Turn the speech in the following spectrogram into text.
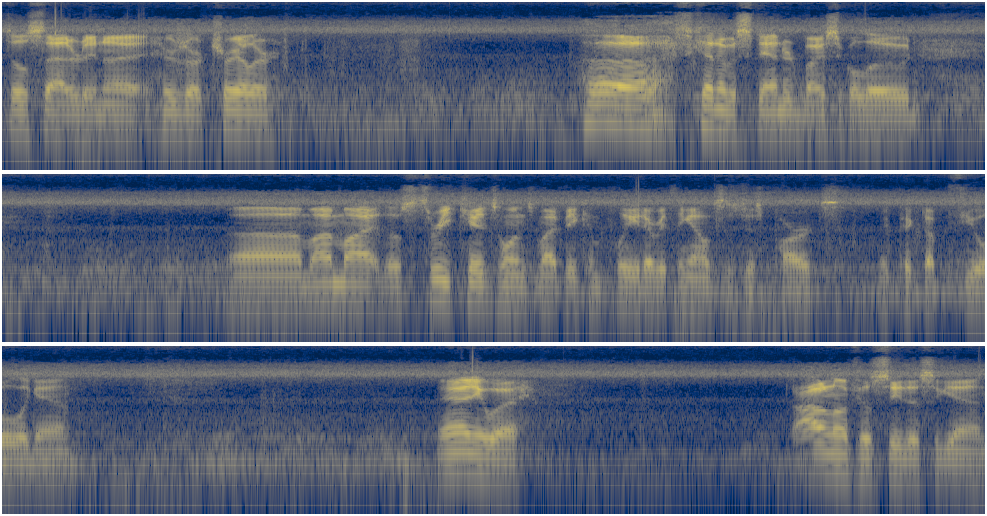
still Saturday night. Here's our trailer. Uh, it's kind of a standard bicycle load. Um, I might, those three kids ones might be complete. Everything else is just parts. We picked up fuel again. Anyway, I don't know if you'll see this again.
